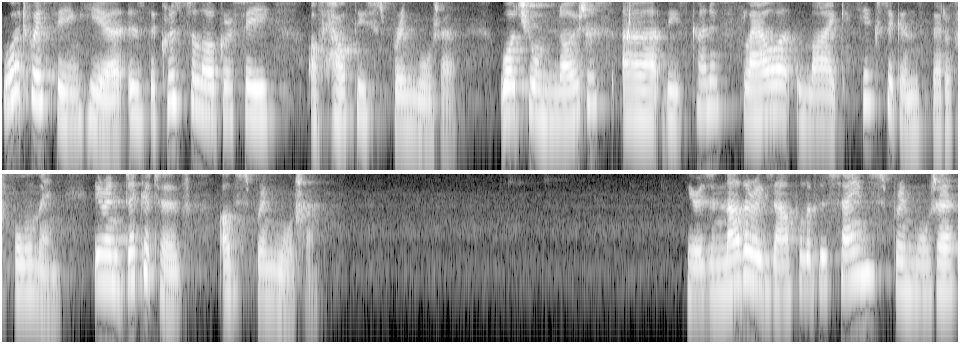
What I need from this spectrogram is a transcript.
What we're seeing here is the crystallography of healthy spring water. What you'll notice are these kind of flower-like hexagons that are forming. They're indicative of spring water. Here is another example of the same spring water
